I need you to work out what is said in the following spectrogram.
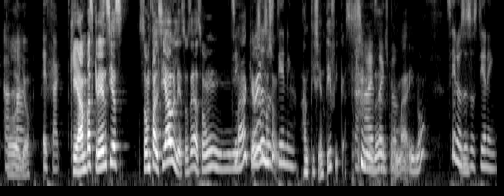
todo yo. Exacto. Que ambas creencias son falseables, o sea, son nada que no ver, se sostienen. anticientíficas. Ajá, exacto. ¿no? Sí, no se sostienen.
